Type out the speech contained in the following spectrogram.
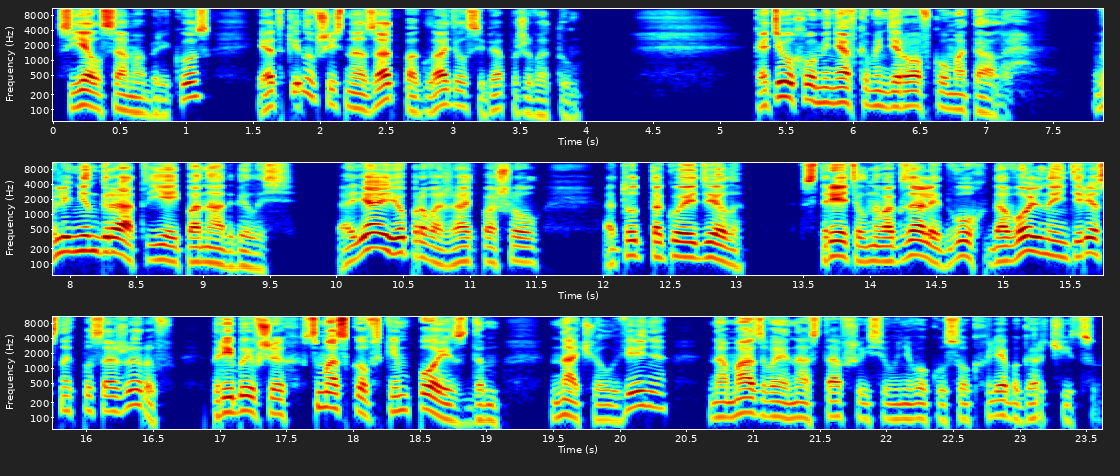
съел сам абрикос и, откинувшись назад, погладил себя по животу. Катюха у меня в командировку умотала. В Ленинград ей понадобилось, а я ее провожать пошел. А тут такое дело. Встретил на вокзале двух довольно интересных пассажиров, прибывших с московским поездом, начал Веня, намазывая на оставшийся у него кусок хлеба горчицу.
